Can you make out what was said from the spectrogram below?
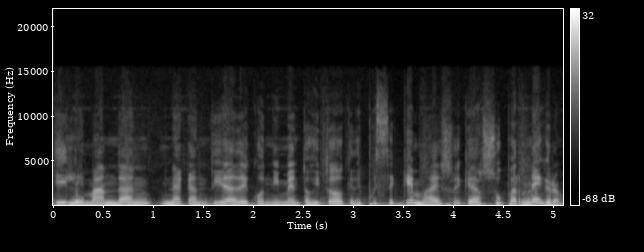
y le mandan una cantidad de condimentos y todo, que después se quema eso y queda súper negro.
